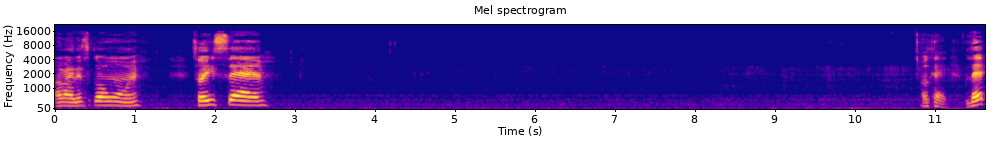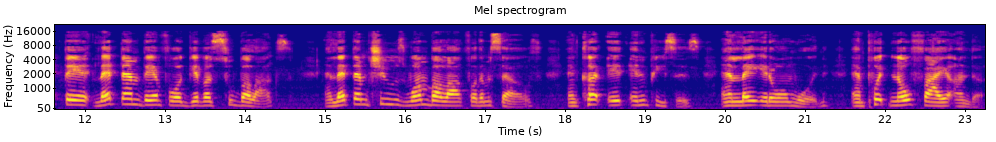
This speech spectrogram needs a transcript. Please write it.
all right. Let's go on. So he said. Okay, let the let them therefore give us two bullocks, and let them choose one bullock for themselves, and cut it in pieces, and lay it on wood, and put no fire under.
